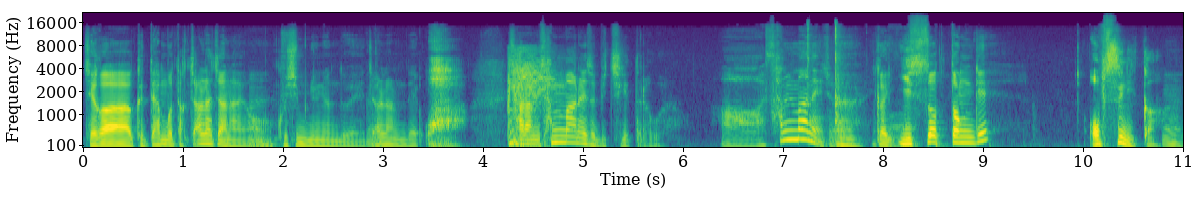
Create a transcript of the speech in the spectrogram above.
제가 그때 한 번 딱 잘랐잖아요. 네. 96년도에 잘랐는데 와 사람이 산만해서 미치겠더라고요. 아 산만해져요. 그러니까 있었던 게 없으니까 네.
